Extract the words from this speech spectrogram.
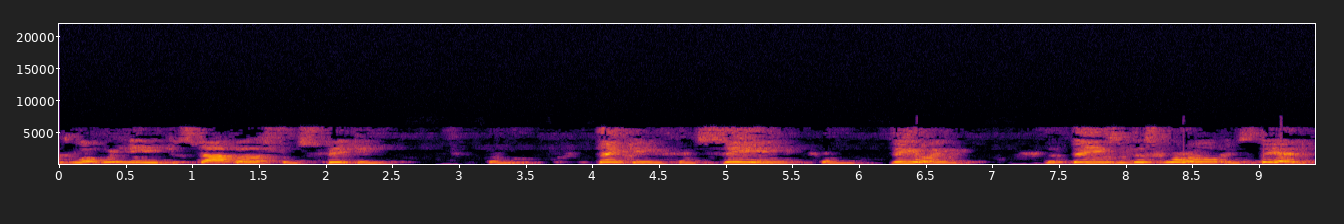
is what we need to stop us from speaking, from thinking, from seeing, from feeling the things of this world, instead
